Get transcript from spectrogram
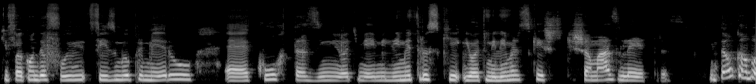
que foi quando eu fui, fiz o meu primeiro é, curtazinho 8mm, que, e 8mm que, que chama As Letras. Então, o campo,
